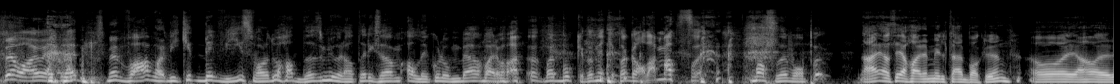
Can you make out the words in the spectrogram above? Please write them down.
Det var jo helt rett. Men hva var, hvilket bevis var det du hadde som gjorde at det liksom, alle i Colombia bare, var, bare bukket og nikket og ga deg masse, masse våpen? Nei, altså jeg har en militær bakgrunn, og jeg har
